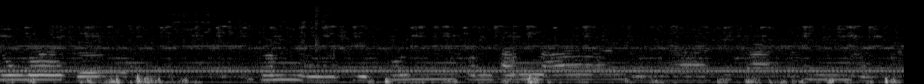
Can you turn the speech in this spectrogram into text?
ลงมาเกิดทำหนึ่งผิดคนคนทั้งหลายดุนยาที่ตายนั้นหมดไป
